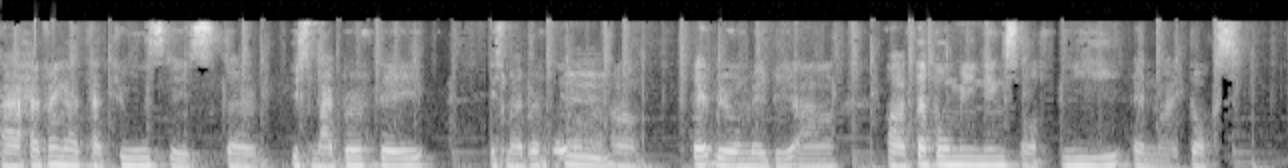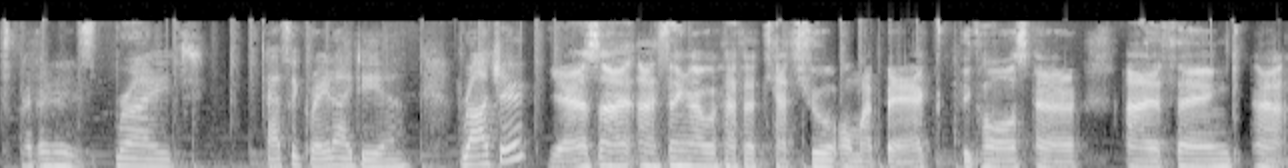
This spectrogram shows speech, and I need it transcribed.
uh, having a tattoos is the is my birthday is my birthday. Mm. Um, that will maybe uh, uh, double meanings of me and my dogs. I think it is. Right. That's a great idea. Roger? Yes, I, I think I will have a tattoo on my back because uh, I think uh,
